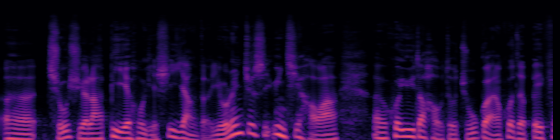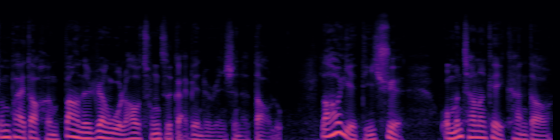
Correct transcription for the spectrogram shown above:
呃，求学啦，毕业后也是一样的，有人就是运气好啊，呃，会遇到好的主管或者被分派到很棒的任务，然后从此改变了人生的道路。然后也的确，我们常常可以看到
